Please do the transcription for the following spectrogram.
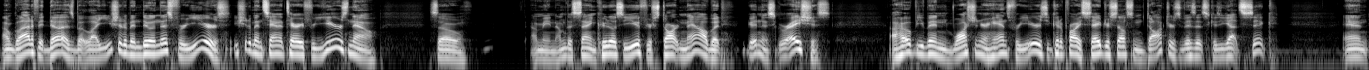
I'm glad if it does, but like you should have been doing this for years. You should have been sanitary for years now. So I mean, I'm just saying, kudos to you if you're starting now, but goodness gracious. I hope you've been washing your hands for years. You could have probably saved yourself some doctor's visits because you got sick. And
